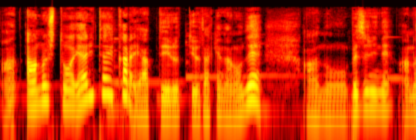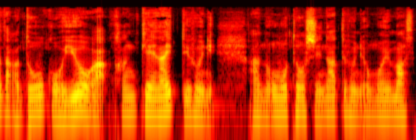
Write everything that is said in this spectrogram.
ああの人がやりたいからやっているっていうだけなので、あの、別にね、あなたがどうこう言おうが関係ないっていうふうに、あの、思ってほしいなっていうふうに思います。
